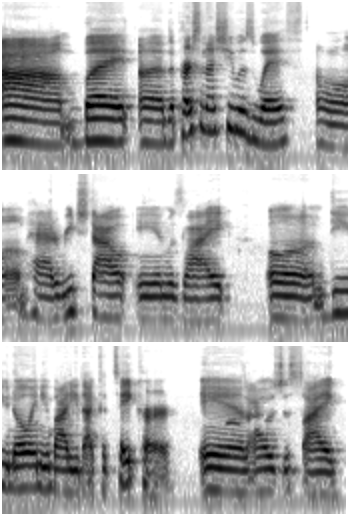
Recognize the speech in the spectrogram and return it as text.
Um, but um, the person that she was with um had reached out and was like, um, do you know anybody that could take her? And I was just like,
